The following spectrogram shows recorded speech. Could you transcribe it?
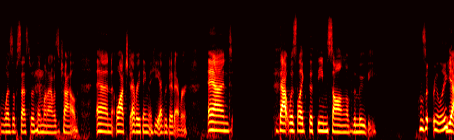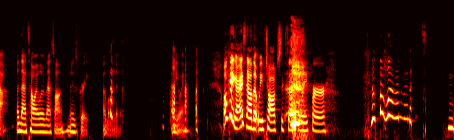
was obsessed with him when I was a child and watched everything that he ever did ever. And that was like the theme song of the movie. Was it really? Yeah, and that's how I learned that song. It was great. I loved it. anyway, okay, guys. Now that we've talked successfully for eleven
